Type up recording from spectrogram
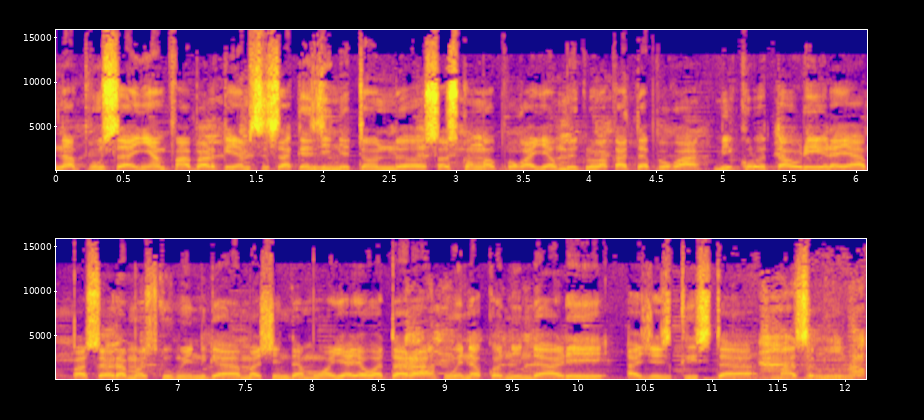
d na n pʋʋsa yãmb fãa bark yãmb sẽn sak n zĩ ne tõnd sõs-kõngã pʋga yam wekr wakatã pʋga mikro taoor yeera yaa pastor ramos kug wẽndga masin dãmb wã yaya wa tara wẽna a Jesus kirista maasem yĩnga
